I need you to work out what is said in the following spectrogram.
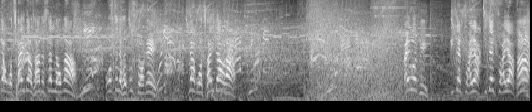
让我猜到他的升龙啊！我真的很不爽哎！让我猜到了，没问题，你再拽呀，你再拽呀！啊！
